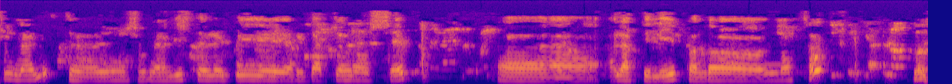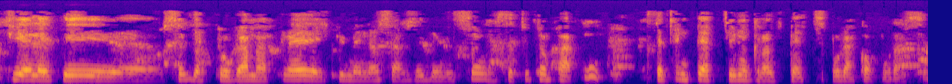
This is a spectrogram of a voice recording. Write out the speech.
journaliste. Euh, journaliste, elle été rédacteur en chef euh, à la télé pendant longtemps. Et puis elle a été euh, chef des programmes après et puis maintenant chargée de mission. C'est tout un parcours. C'est une perte, une grande perte pour la corporation.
